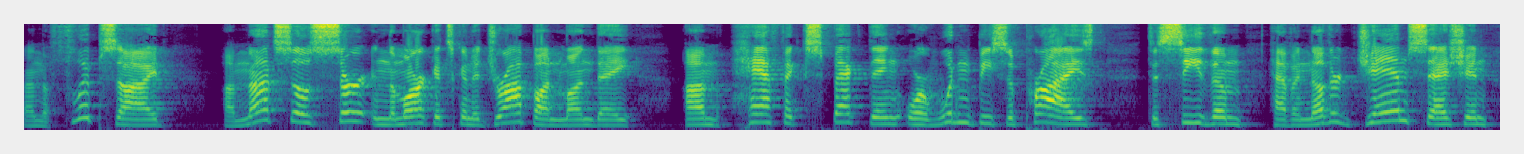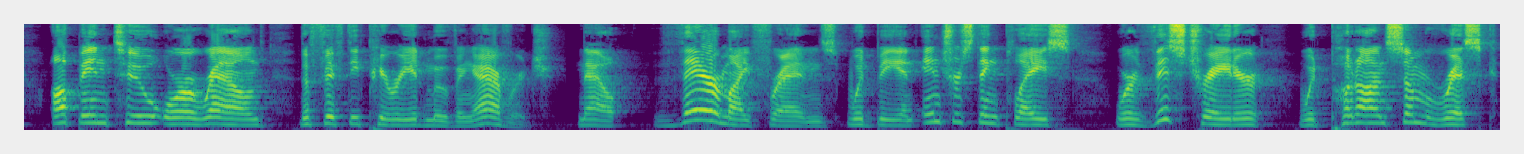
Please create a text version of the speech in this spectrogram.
On the flip side, I'm not so certain the market's going to drop on Monday. I'm half expecting or wouldn't be surprised to see them have another jam session up into or around the 50 period moving average. Now, there, my friends, would be an interesting place where this trader would put on some risk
